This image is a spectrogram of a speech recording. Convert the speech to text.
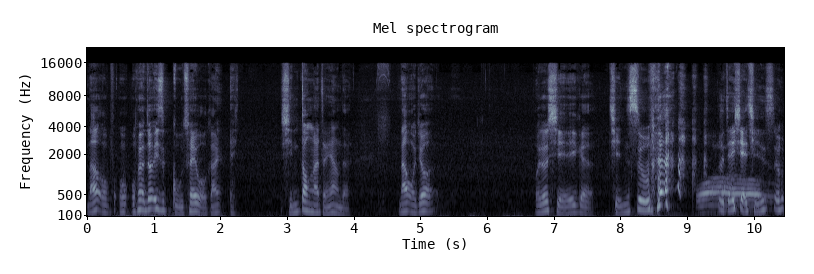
然后我我我朋友就一直鼓吹我，刚哎行动啊怎样的。然后我就我就写一个情书，我直接写情书，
